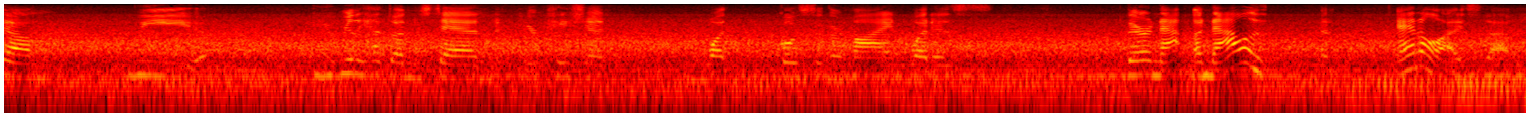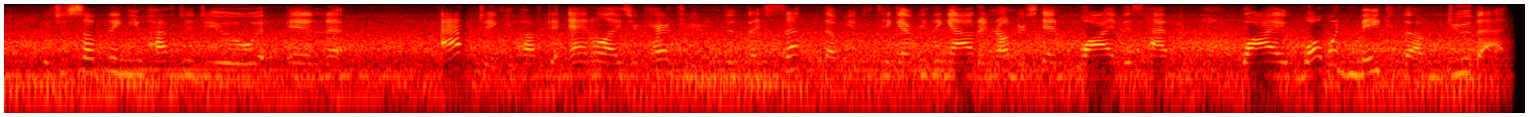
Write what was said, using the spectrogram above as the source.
um, we you really have to understand your patient, what goes through their mind, what is their ana- analyze analyze them, which is something you have to do in acting. You have to analyze your character. You have to dissect them. You have to take everything out and understand why this happened. Why? What would make them do that?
